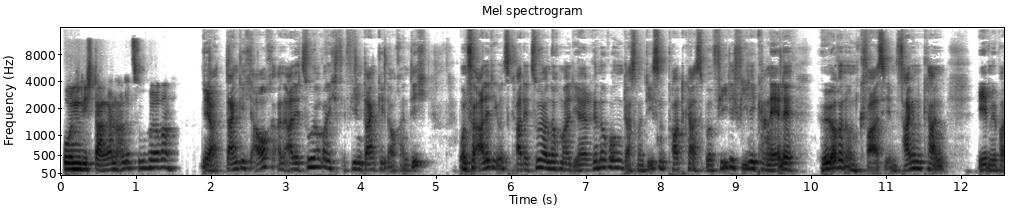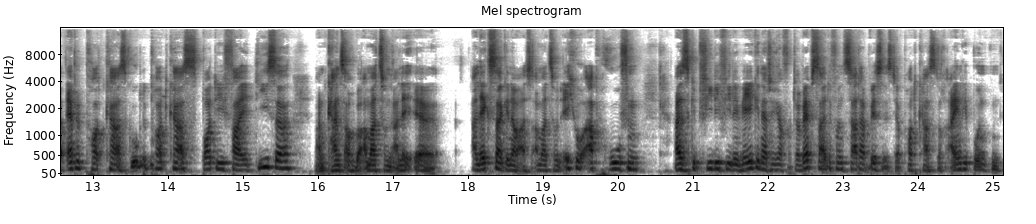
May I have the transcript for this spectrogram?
Und ich danke an alle Zuhörer. Ja, danke ich auch an alle Zuhörer. Ich, vielen Dank geht auch an dich. Und für alle, die uns gerade zuhören, nochmal die Erinnerung, dass man diesen Podcast über viele, viele Kanäle hören und quasi empfangen kann. Eben über Apple Podcasts, Google Podcasts, Spotify, Deezer. Man kann es auch über Amazon äh, Alexa, genau, als Amazon Echo abrufen. Also es gibt viele, viele Wege. Natürlich auf der Webseite von Startup Wissen ist der Podcast noch eingebunden.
